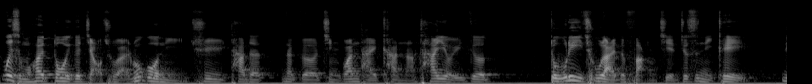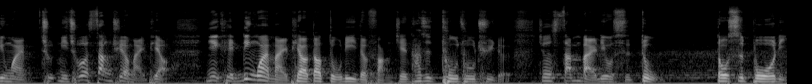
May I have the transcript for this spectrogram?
为什么会多一个角出来？如果你去它的那个景观台看呢，它有一个独立出来的房间，就是你可以另外除你除了上去要买票，你也可以另外买票到独立的房间，它是突出去的，就是三百六十度都是玻璃。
